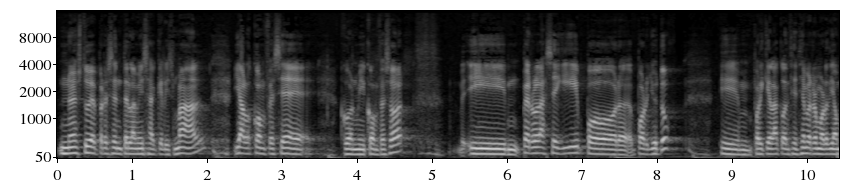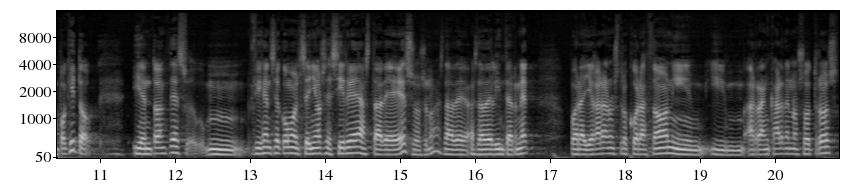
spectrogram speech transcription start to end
no estuve presente en la misa crismal, ya lo confesé con mi confesor, y, pero la seguí por, por YouTube, y, porque la conciencia me remordía un poquito. Y entonces, mm, fíjense cómo el Señor se sirve hasta de esos, ¿no? hasta, de, hasta del Internet para llegar a nuestro corazón y, arrancar de nosotros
